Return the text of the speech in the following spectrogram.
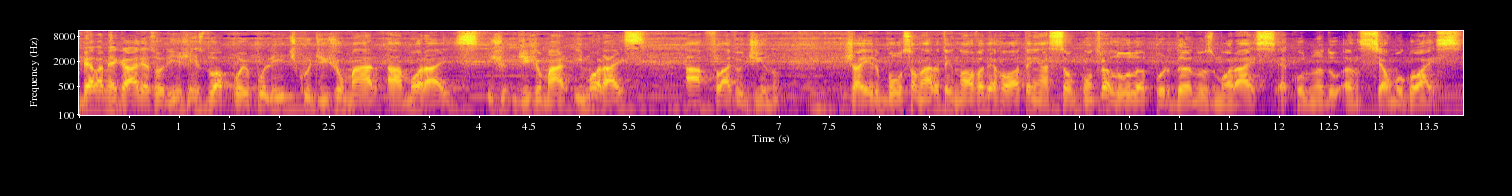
Bela Megalha, as origens do apoio político de Gilmar a Moraes, de Gilmar e Moraes a Flávio Dino. Jair Bolsonaro tem nova derrota em ação contra Lula por danos morais. É coluna do Anselmo Góes.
